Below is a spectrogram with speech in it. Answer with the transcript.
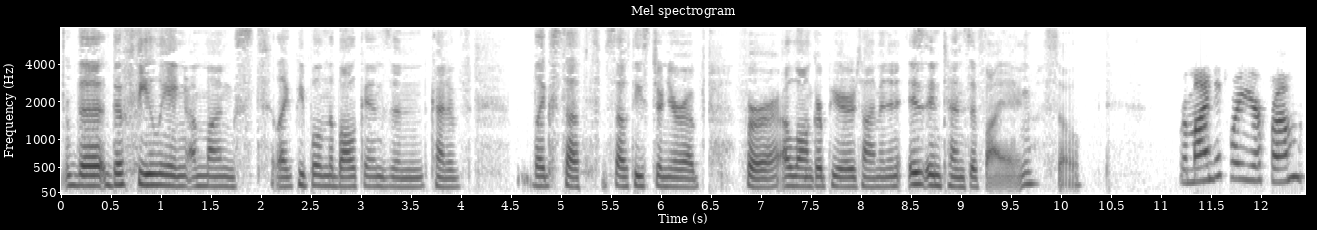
the the feeling amongst like people in the Balkans and kind of like south southeastern Europe for a longer period of time, and it is intensifying. So. remind us where you're from.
